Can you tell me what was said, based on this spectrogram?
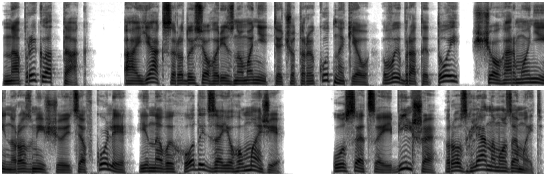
Наприклад, так. А як серед усього різноманіття чотирикутників вибрати той, що гармонійно розміщується в колі і не виходить за його межі? Усе це і більше розглянемо за мить.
